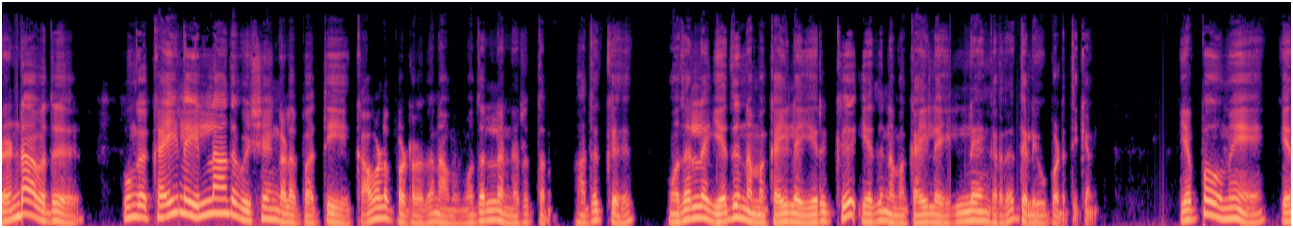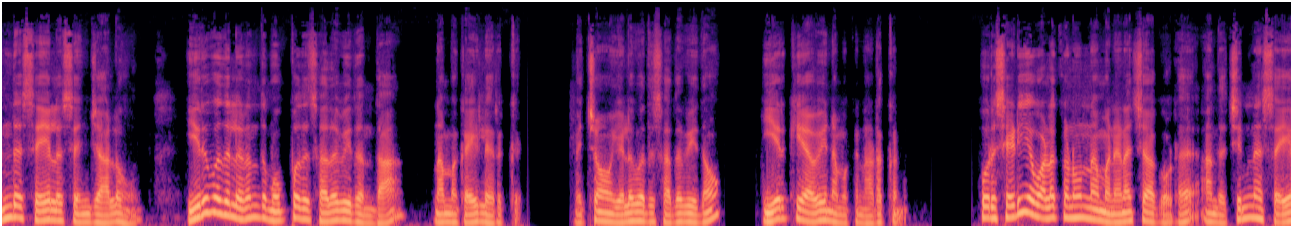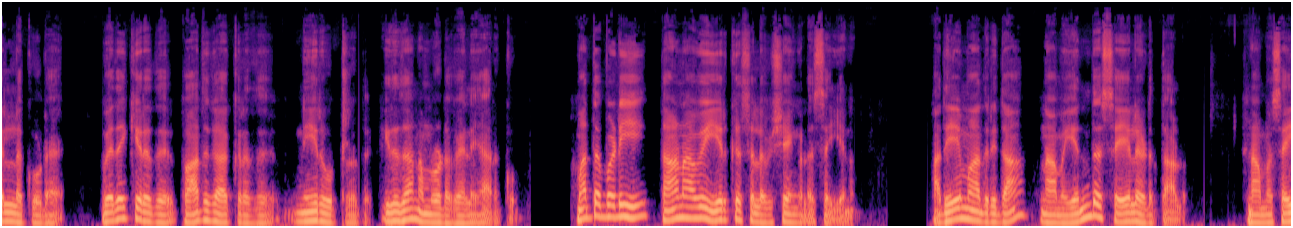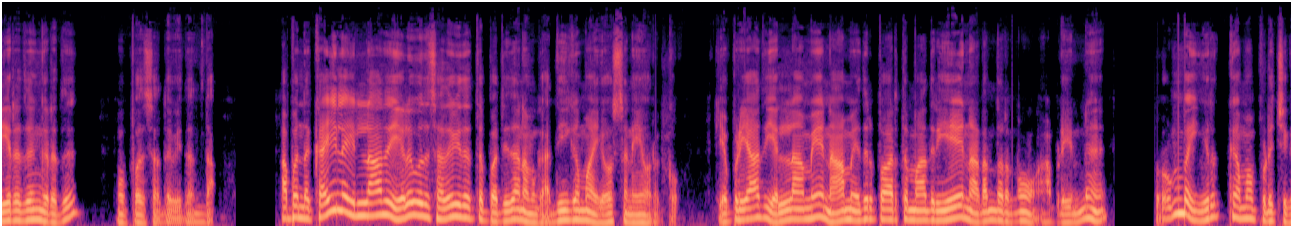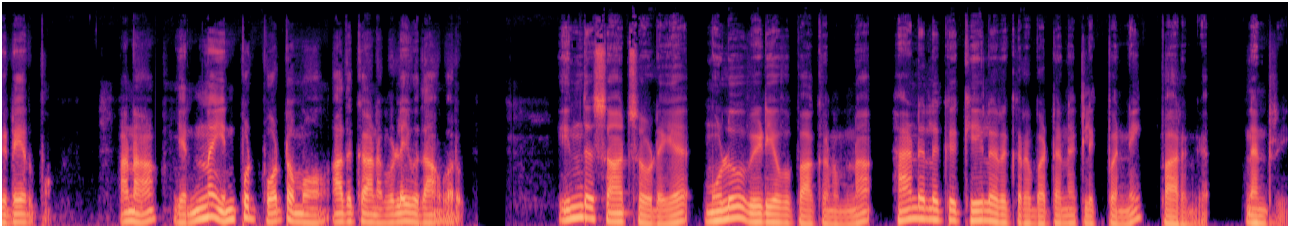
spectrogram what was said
ரெண்டாவது உங்க கையில இல்லாத விஷயங்களை பத்தி கவலைப்படுறத நாம முதல்ல நிறுத்தணும். அதுக்கு முதல்ல எது நம்ம கையில இருக்கு எது நம்ம கையில இல்லைங்கிறத தெளிவுபடுத்திக்கணும். எப்பவுமே எந்த செயலை செஞ்சாலும் இருபதுல இருந்து முப்பது சதவீதம் தான் நம்ம கையில இருக்கு. மிச்சம் எழுபது சதவீதம் இயற்கையாவே நமக்கு நடக்கணும். ஒரு செடியை வளர்க்கணும்னு நம்ம நினைச்சா கூட அந்த சின்ன செயல்ல கூட விதைக்கிறது பாதுகாக்கிறது நீர் ஊற்றுறது. இதுதான் நம்மளோட வேலையா இருக்கும். மற்றபடி தானாவே ஈர்க்க சில விஷயங்களை செய்யணும். அதே மாதிரி தான் நாம எந்த செயலை எடுத்தாலும் நாம செய்யறதுங்கிறது முப்பது சதவீதம் தான். அப்ப இந்த கையில இல்லாத எழுபது சதவீதத்தை பத்தி தான் நமக்கு அதிகமா யோசனையும் இருக்கும். எப்படியாவது எல்லாமே நாம எதிர்பார்த்த மாதிரியே நடந்துடணும் அப்படின்னு ரொம்ப இறுக்கமா பிடிச்சுக்கிட்டே இருப்போம். ஆனா என்ன இன்புட் போட்டோமோ அதுக்கான விளைவு தான் வரும். இந்த ஷார்ட்ஸோடைய முழு வீடியோவை பார்க்கணும்னா ஹேண்டலுக்கு கீழே இருக்கிற பட்டனை கிளிக் பண்ணி பாருங்க. நன்றி.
